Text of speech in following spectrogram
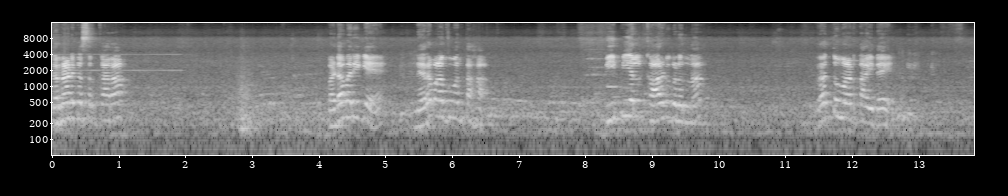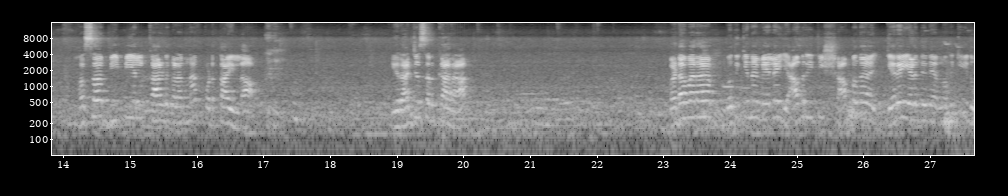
ಕರ್ನಾಟಕ ಸರ್ಕಾರ ಬಡವರಿಗೆ ನೆರವಾಗುವಂತಹ ಬಿ ಪಿ ಎಲ್ ಕಾರ್ಡುಗಳನ್ನು ರದ್ದು ಮಾಡ್ತಾ ಇದೆ. ಹೊಸ ಬಿ ಪಿ ಎಲ್ ಕಾರ್ಡ್ಗಳನ್ನು ಕೊಡ್ತಾ ಇಲ್ಲ. ಈ ರಾಜ್ಯ ಸರ್ಕಾರ ಬಡವರ ಬದುಕಿನ ಮೇಲೆ ಯಾವ ರೀತಿ ಶಾಪದ ಗೆರೆ ಎಳೆದಿದೆ ಅನ್ನೋದಕ್ಕೆ ಇದು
